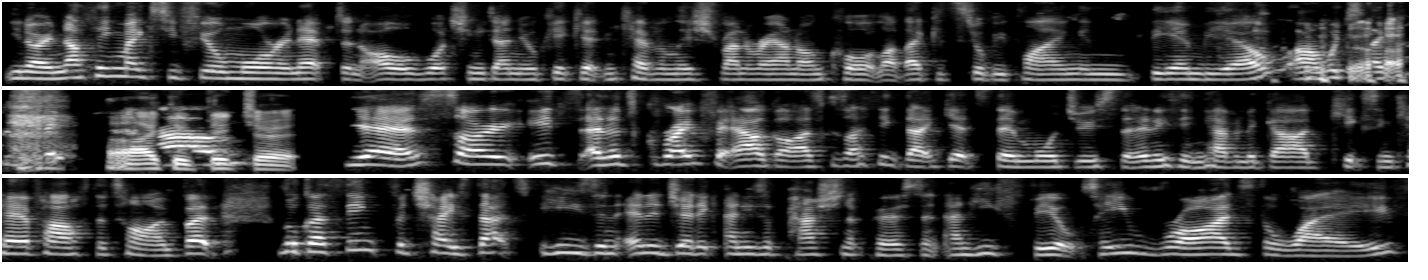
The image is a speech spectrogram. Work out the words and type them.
you know, nothing makes you feel more inept and old watching Daniel Kickert and Kevin Lisch run around on court like they could still be playing in the NBL, um, which they could be. I could um, picture it. Yeah, so it's and it's great for our guys because I think that gets them more juice than anything having to guard kicks and Kev half the time. But look, I think for Chase, that's he's an energetic and he's a passionate person and he feels he rides the wave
